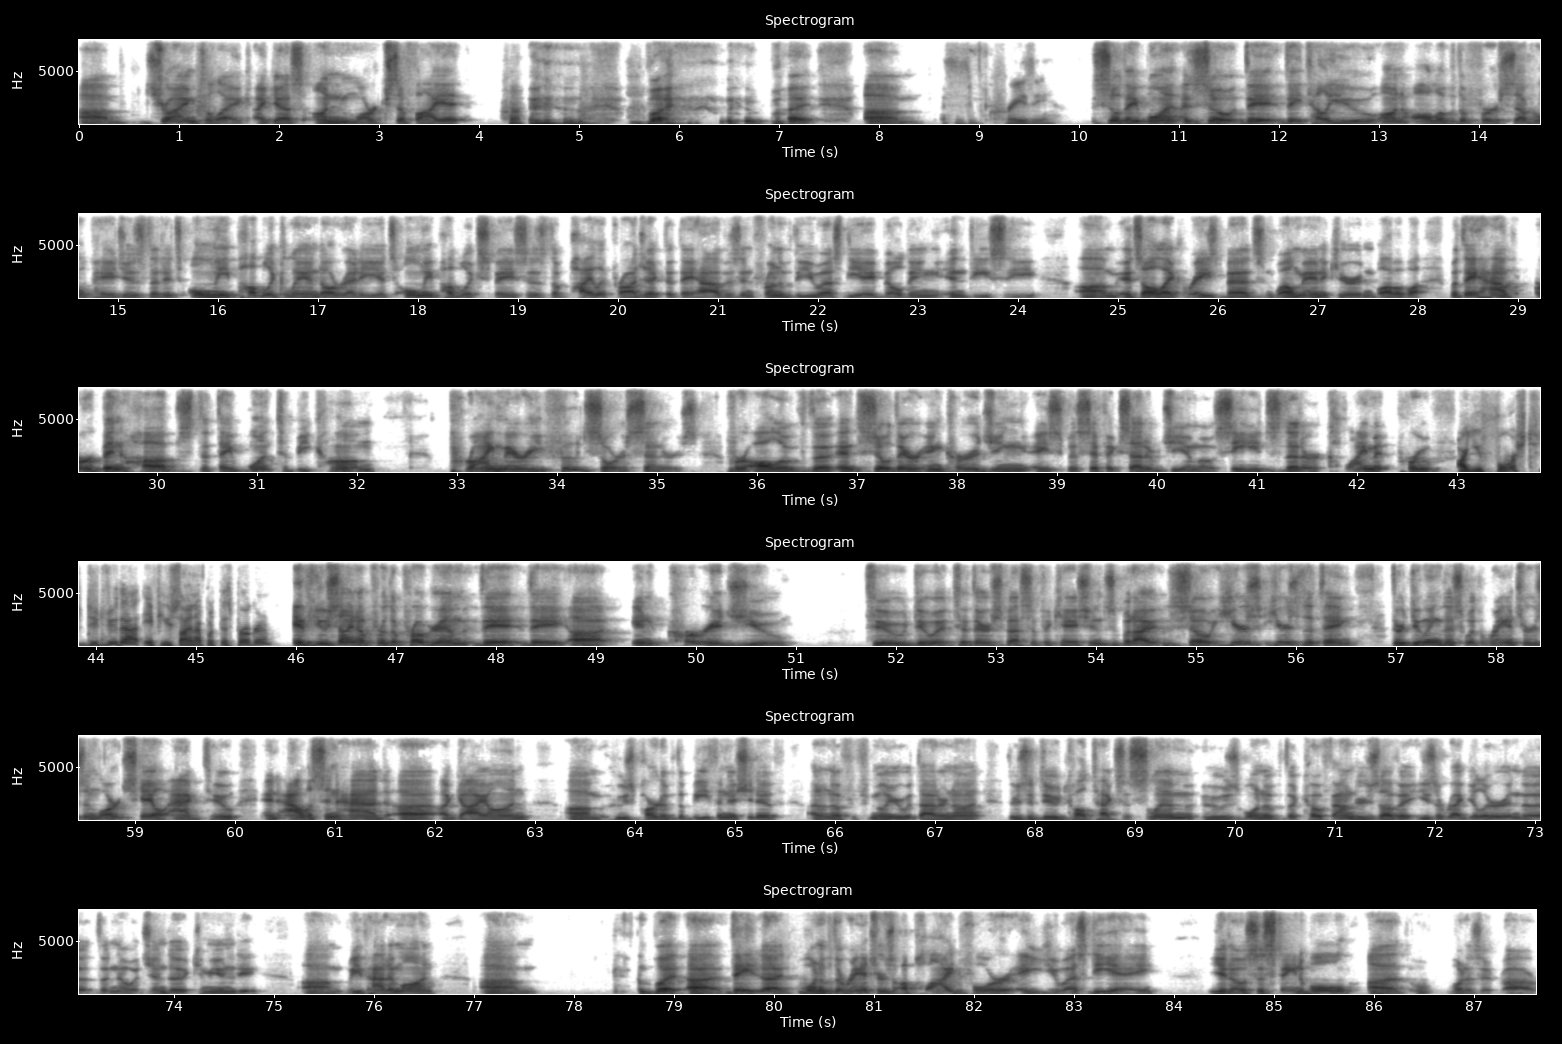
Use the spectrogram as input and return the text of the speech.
um, trying to like, I guess, unmarxify it, huh. but, but, um, this is crazy so they want so they they tell you on all of the first several pages that it's only public land already it's only public spaces. The pilot project that they have is in front of the usda building in dc um, it's all like raised beds and well manicured and blah blah blah. But they have urban hubs that they want to become primary food source centers for hmm. all of the and so they're encouraging a specific set of GMO seeds that are climate proof. Are you forced to do that if you sign up with this program? If you sign up for the program, they they uh, encourage you to do it to their specifications. But I so here's here's the thing. They're doing this with ranchers and large scale ag too. And Allison had uh, a guy on um, who's part of the beef initiative I don't know if you're familiar with that or not. There's a dude called Texas Slim who's one of the co-founders of it. He's a regular in the the No Agenda community. Um, we've had him on. Um, but uh, they uh, one of the ranchers applied for a USDA, you know, sustainable. Uh, what is it? Uh,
